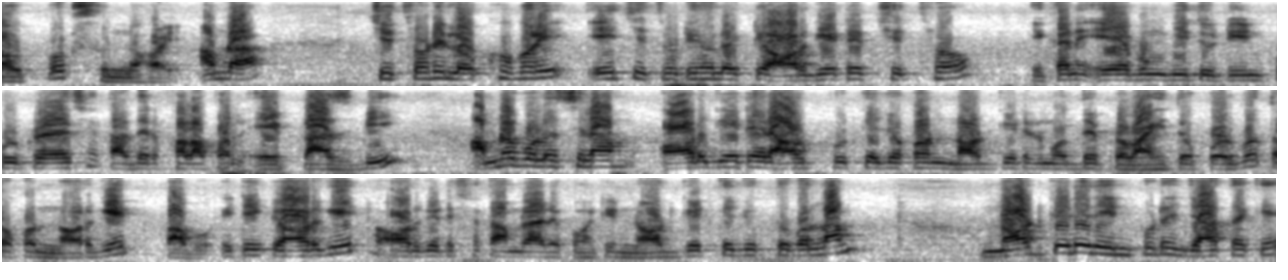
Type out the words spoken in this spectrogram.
আউটপুট শূন্য হয়। আমরা চিত্রটি লক্ষ্য করি। এই চিত্রটি হলো একটি অর গেটের চিত্র। এখানে এ এবং বি দুটি ইনপুট রয়েছে। তাদের ফলাফল এ প্লাস বি আমরা বলেছিলাম অর গেটের আউটপুটকে যখন নট গেটের মধ্যে প্রবাহিত করব, তখন নর গেট পাবো। এটি একটি অর গেট অর গেটের সাথে আমরা এরকম একটি নট যুক্ত করলাম। নট গেটের ইনপুটে যা থাকে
